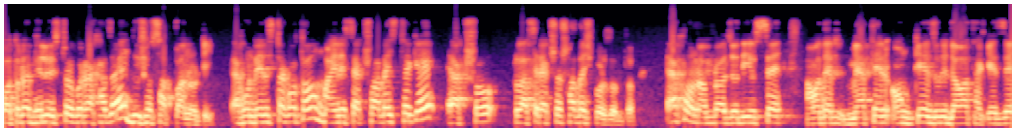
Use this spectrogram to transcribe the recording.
কতটা ভ্যালু স্টোর করে রাখা যায়? দুইশো ছাপ্পান্নটি। এখন রেঞ্জটা কত? মাইনাস একশো আঠাইশ থেকে একশো প্লাসের একশো সাতাশ পর্যন্ত। এখন আমরা যদি হচ্ছে আমাদের ম্যাথের অঙ্কে যদি দেওয়া থাকে যে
